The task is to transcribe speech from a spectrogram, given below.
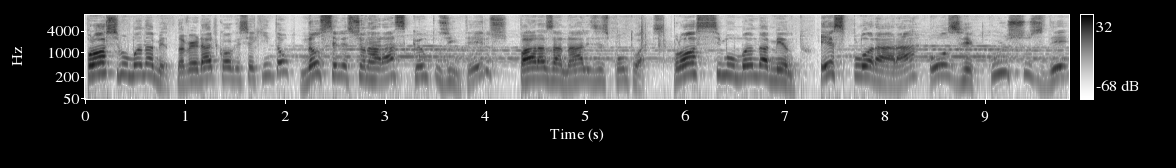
Próximo mandamento. Na verdade, qual que é esse aqui então? Não selecionarás campos inteiros para as análises pontuais. Próximo mandamento. Explorará os recursos de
